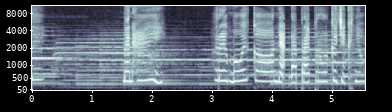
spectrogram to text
ទេ មែនហើយឬមួយក៏អ្នកដែលប្រែប្រួលគឺជាខ្ញុំ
